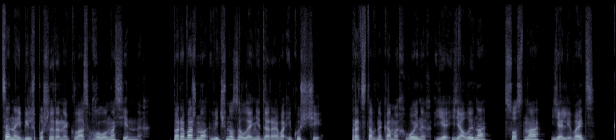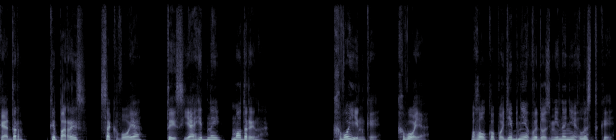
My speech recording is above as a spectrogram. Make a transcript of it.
це найбільш поширений клас голонасінних, переважно вічнозелені дерева і кущі. Представниками хвойних є ялина, сосна, ялівець, кедр, кипарис, секвоя, тис ягідний, модрина. Хвоїнки хвоя. Голкоподібні видозмінені листки.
